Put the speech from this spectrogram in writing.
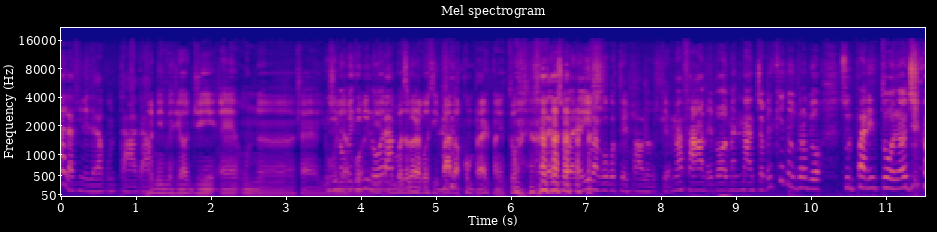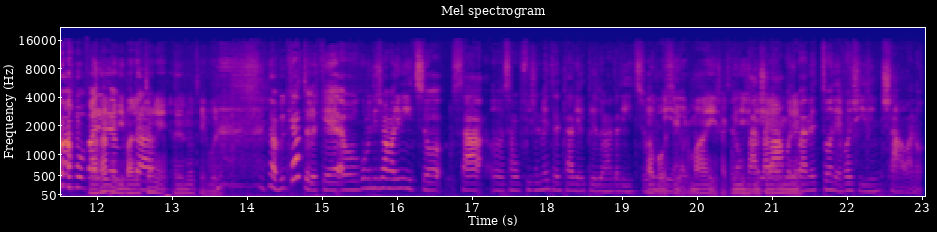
alla fine della puntata. Per me invece oggi è un... eh, Cioè, io Dici, non voglio- vedevi l'ora, Non vedo così. l'ora così vado a comprare il panettone. Hai ragione, io vengo con te Paolo perché mi ha fame, poi mannaggia, perché noi proprio sul panettone oggi dovevamo La fare fame le di puntate? panettone eh, notevole. No, più che altro perché, eh, come dicevamo all'inizio, sa- eh, siamo ufficialmente entrati nel periodo natalizio. Ah, boh, quindi, sì, ormai, cioè, se non 15 parlavamo di dicembre. panettone poi ci linciavano.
